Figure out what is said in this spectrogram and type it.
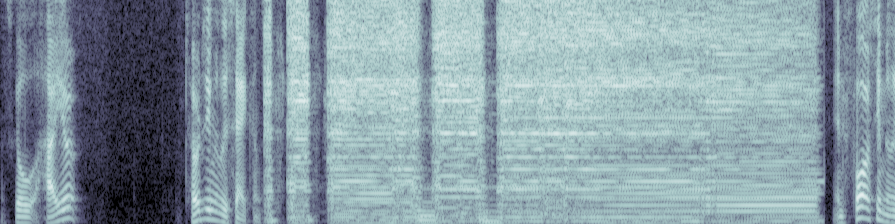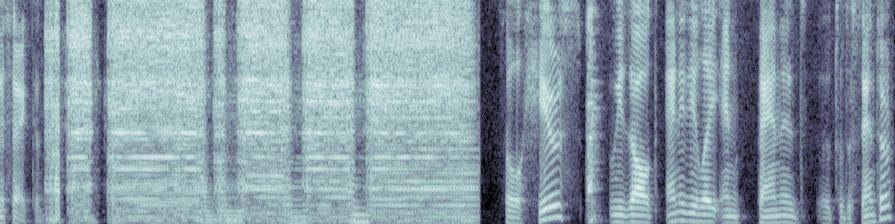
Let's go higher, 30 milliseconds. And 40 milliseconds. So here's without any delay and panned uh, to the center.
